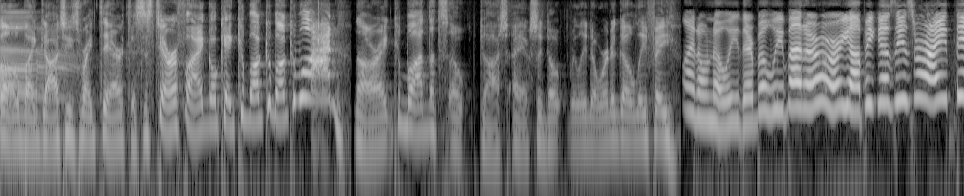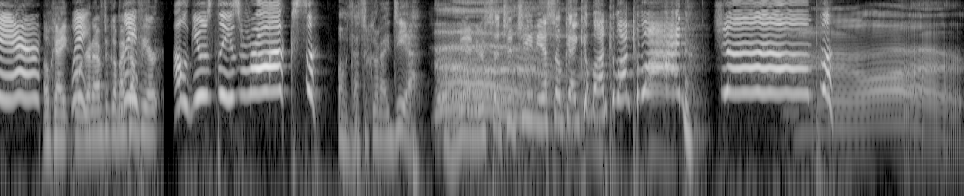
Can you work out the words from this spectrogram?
Oh my gosh, he's right there. This is terrifying. Okay, come on, come on, come on. All right, come on. Let's. Oh gosh, I actually don't really know where to go, Leafy. I don't know either, but we better hurry up because he's right there. Okay, we're gonna have to go back Leaf, up here. I'll use these rocks. Oh, that's a good idea. Oh, man, you're such a genius. Okay, come on, come on, come on. Jump!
